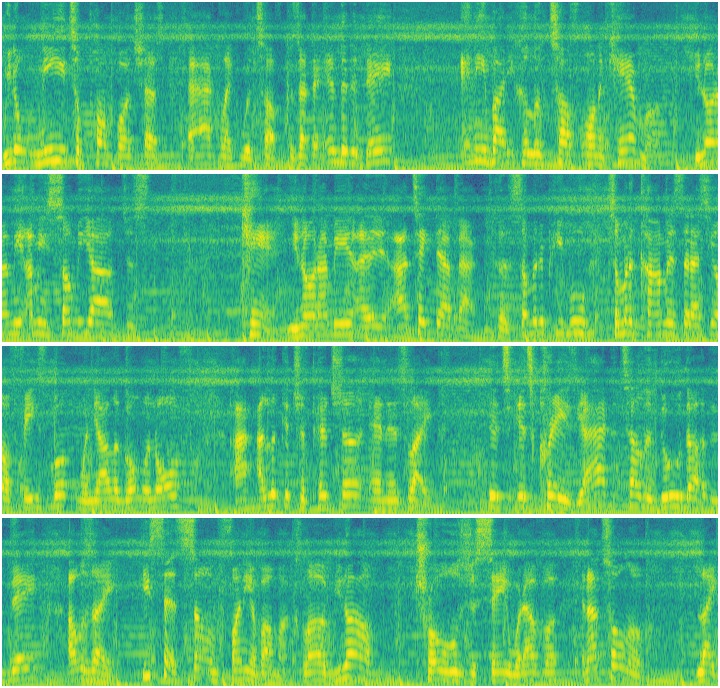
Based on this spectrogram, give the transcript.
We don't need to pump our chest and act like we're tough. Because at the end of the day, anybody could look tough on a camera. You know what I mean? I mean, some of y'all just can't. You know what I mean? I, I take that back because some of the people, some of the comments that I see on Facebook when y'all are going off, I, I look at your picture and it's like, it's it's crazy. I had to tell the dude the other day, I was like, he said something funny about my club. You know how trolls just say whatever? And I told him, like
